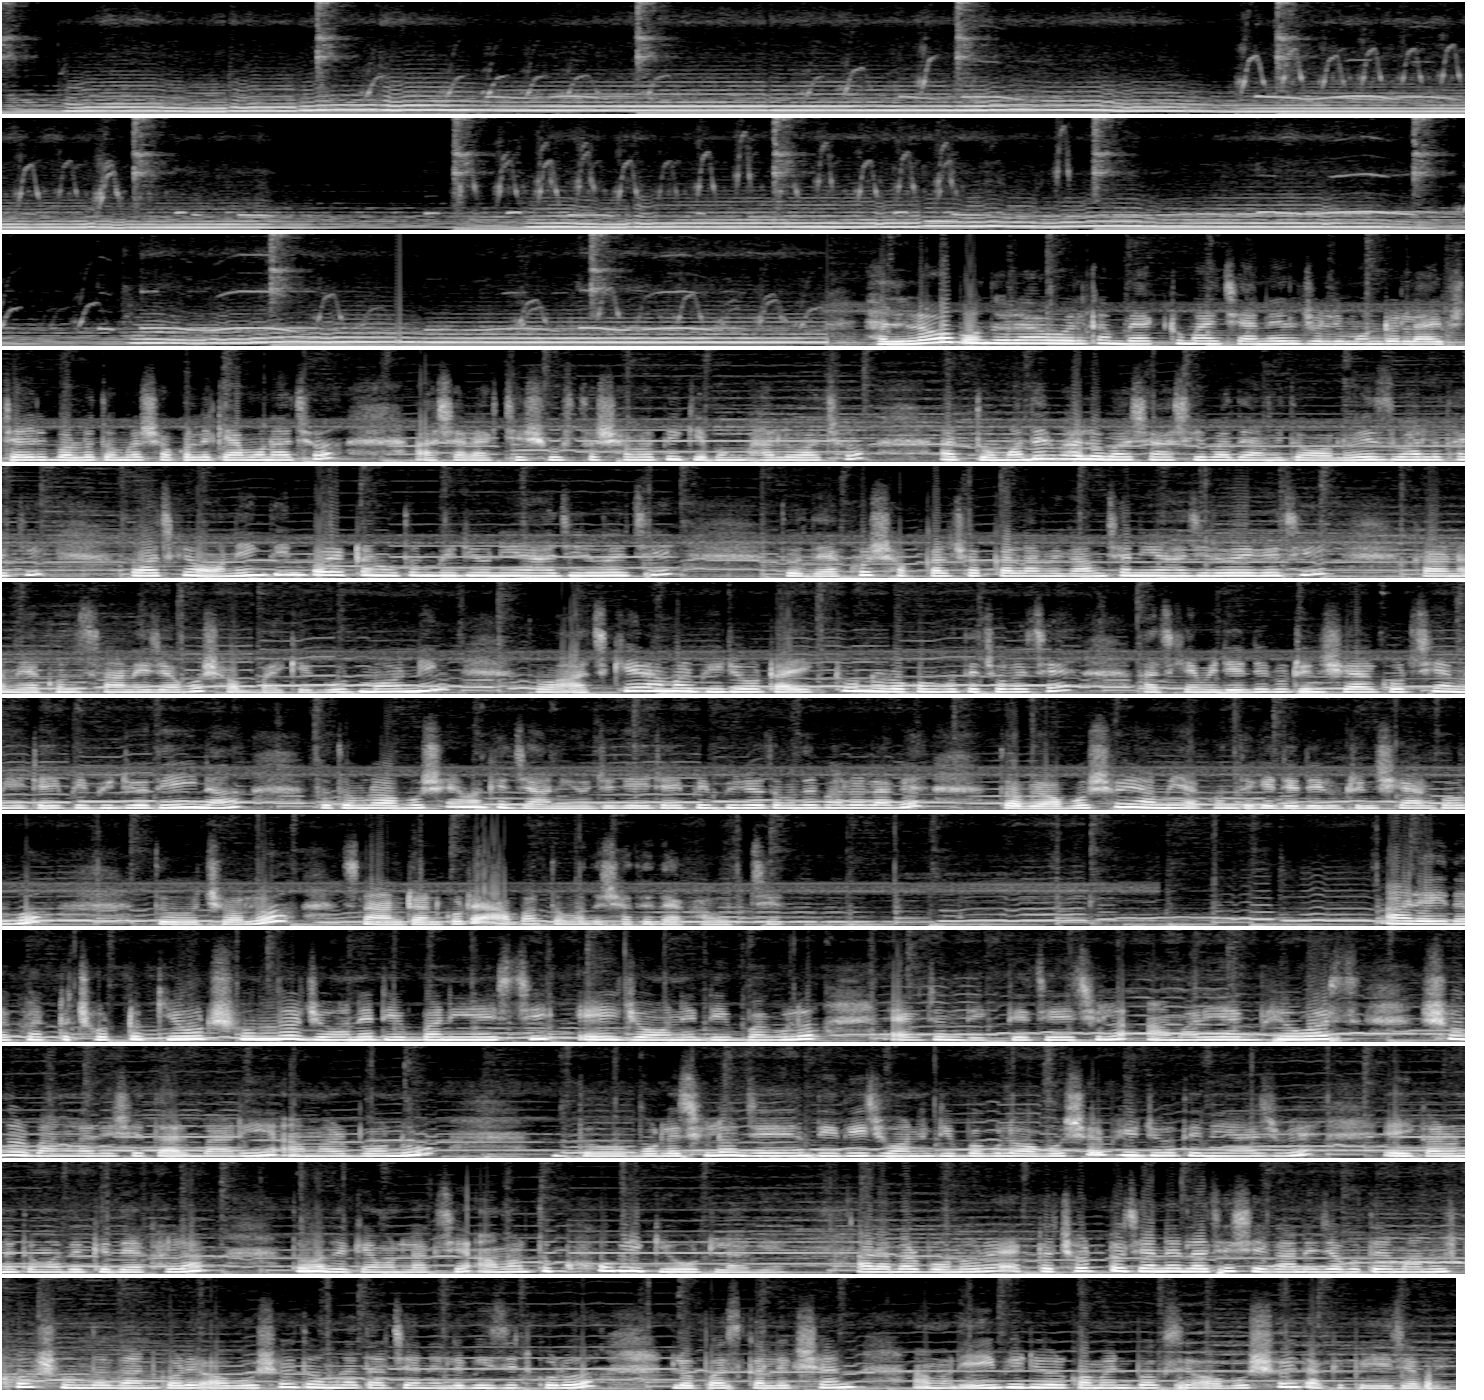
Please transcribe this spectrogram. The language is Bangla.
Mm-hmm. হ্যালো বন্ধুরা, welcome back to my channel Juli Mondal lifestyle. বলো তোমরা সকলে কেমন আছো? আশা রাখছি সুস্থ, স্বাভাবিক এবং ভালো আছো। আর তোমাদের ভালোবাসা আশীর্বাদে আমি তো অলওয়েজ ভালো থাকি। তো আজকে অনেক দিন পর একটা নতুন ভিডিও নিয়ে হাজির হয়েছি। তো দেখো, সকাল সকাল আমি গামছা নিয়ে হাজির হয়ে গেছি, কারণ আমি এখন স্নানে যাব, সবাইকে গুড মর্নিং তো আজকের আমার ভিডিওটা একটু অন্যরকম হতে চলেছে। আজকে আমি ডেলি রুটিন শেয়ার করছি, আমি এই টাইপের ভিডিও দিই না। তো তোমরা অবশ্যই আমাকে জানিও যদি এই টাইপের ভিডিও তোমাদের ভালো লাগে। তবে অবশ্যই আমি এখন থেকে ডেলি রুটিন শেয়ার করব। তো চলো স্নান টান করে আবার তোমাদের সাথে দেখা হচ্ছে। আর এই দেখো, একটা ছোট্ট কিউট সুন্দর জোয়ানের ডিব্বা নিয়ে এসেছি। এই জোয়ানের ডিব্বাগুলো একজন দেখতে চেয়েছিল, আমারই এক ভিউয়ার্স সুদূর বাংলাদেশে তার বাড়ি, আমার বনু। তো বলেছিল যে, দিদি জোয়ানের ডিব্বাগুলো অবশ্যই ভিডিওতে নিয়ে আসবে। এই কারণে তোমাদেরকে দেখালাম। তোমাদের কেমন লাগছে? আমার তো খুবই কিউট লাগে। আর আমার বোনেরও একটা ছোট্ট চ্যানেল আছে, সে গানে জগতের মানুষ। খুব সুন্দর গান করে। অবশ্যই তোমরা তার চ্যানেলে ভিজিট করো। লোপাস কালেকশান আমার এই ভিডিওর কমেন্ট বক্সে অবশ্যই তাকে পেয়ে যাবে।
